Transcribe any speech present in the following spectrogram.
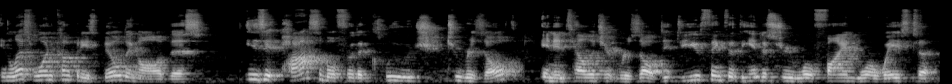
unless one company is building all of this, is it possible for the kludge to result in intelligent result? Do you think that the industry will find more ways to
